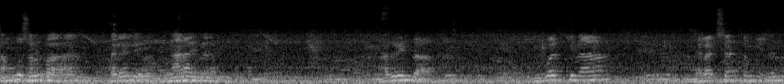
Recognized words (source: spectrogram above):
ನಮಗೂ ಸ್ವಲ್ಪ ತಲೆಯಲ್ಲಿ ಜ್ಞಾನ ಇದೆ. ಅದರಿಂದ ಇವತ್ತಿನ ಎಲೆಕ್ಷನ್ ಕಮಿಷನ್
